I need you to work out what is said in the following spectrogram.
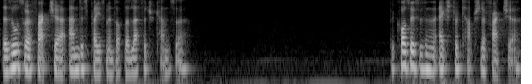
There's also a fracture and displacement of the lesser trochanter. Because this is an extracapsular fracture,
